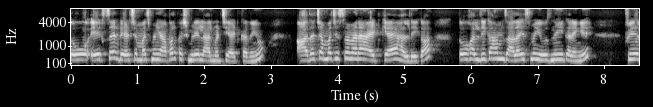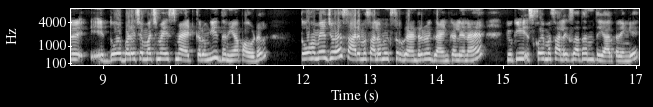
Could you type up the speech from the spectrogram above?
तो एक से डेढ़ चम्मच मैं यहाँ पर कश्मीरी लाल मिर्ची ऐड कर रही हूँ। आधा चम्मच इसमें मैंने ऐड किया है हल्दी का। तो हल्दी का हम ज़्यादा इसमें यूज़ नहीं करेंगे। फिर दो बड़े चम्मच मैं इसमें ऐड करूँगी धनिया पाउडर तो हमें जो है सारे मसालों मिक्सर ग्राइंडर में ग्राइंड कर लेना है, क्योंकि इसको ही मसाले के साथ हम तैयार करेंगे।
